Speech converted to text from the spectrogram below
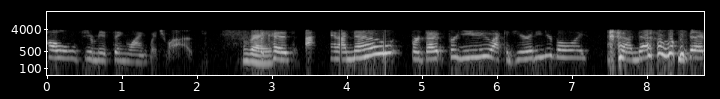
holes you're missing language wise. Right. Because I, and I know for for you, I can hear it in your voice. And I know that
